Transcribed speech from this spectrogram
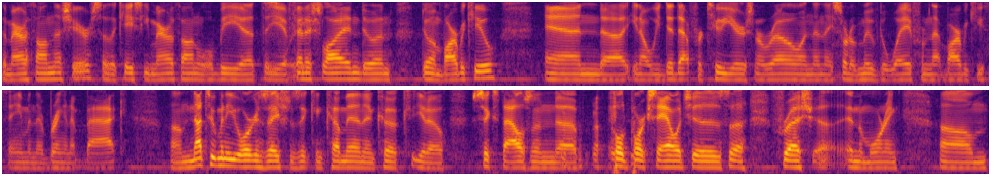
the marathon this year. So the KC Marathon will be at the finish line doing doing barbecue. And uh, you know, we did that for two years in a row, and then they sort of moved away from that barbecue theme, and they're bringing it back. Um, not too many organizations that can come in and cook, you know, six thousand uh, pulled pork sandwiches uh, fresh uh, in the morning, um,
